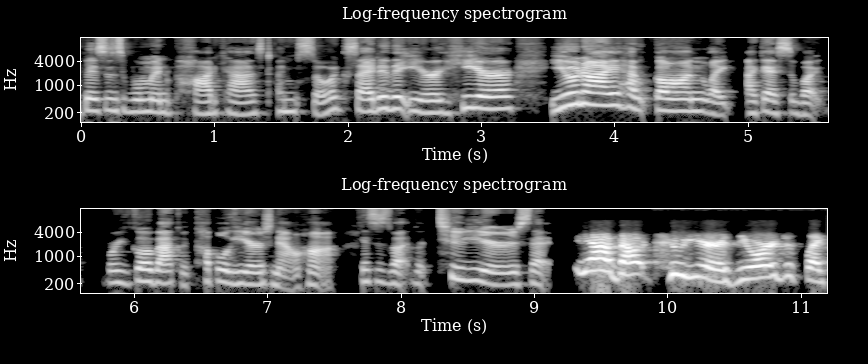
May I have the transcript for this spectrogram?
Businesswoman podcast. I'm so excited that you're here. You and I have gone like I guess what we go back a couple years now, huh? I guess it's about two years that. Yeah, about two years. You're just like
